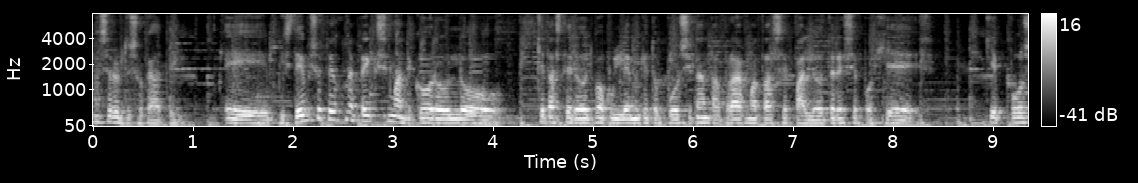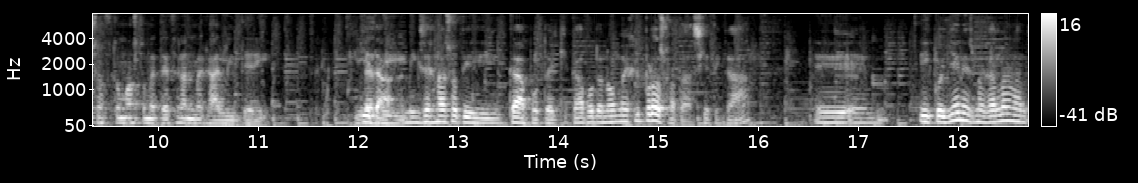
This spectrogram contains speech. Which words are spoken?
Να σε ρωτήσω κάτι. Ε, πιστεύεις ότι έχουν παίξει σημαντικό ρόλο και τα στερεότυπα που λέμε και το πώς ήταν τα πράγματα σε παλαιότερες εποχές και πώς αυτό μας το μετέφεραν μεγαλύτεροι; Κοίτα, Δηλαδή- μην ξεχνάς ότι κάποτε και κάποτε εννοώ μέχρι πρόσφατα σχετικά, ε, οι οικογένειες μεγαλώναν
